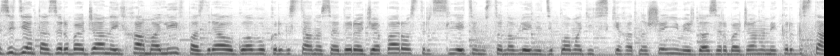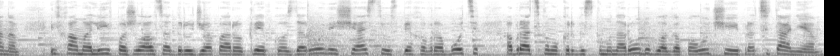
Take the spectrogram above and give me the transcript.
Президент Азербайджана Ильхам Алиев поздравил главу Кыргызстана Сайдыра Джапарова с 30-летием установления дипломатических отношений между Азербайджаном и Кыргызстаном. Ильхам Алиев пожелал Сайдыру Джапарову крепкого здоровья, счастья, успеха в работе, а братскому кыргызскому народу благополучия и процветания.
